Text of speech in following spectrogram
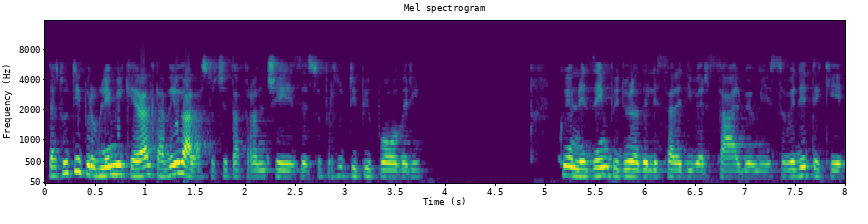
da tutti i problemi che in realtà aveva la società francese, soprattutto i più poveri. Qui è un esempio di una delle sale di Versailles abbiamo messo. Vedete che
